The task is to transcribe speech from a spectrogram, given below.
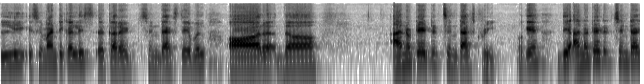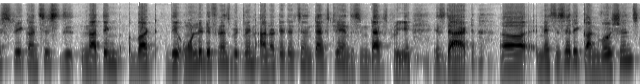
semantically correct syntax table or the annotated syntax tree. Okay? The annotated syntax tree consists nothing but the only difference between annotated syntax tree and the syntax tree is that uh, necessary conversions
